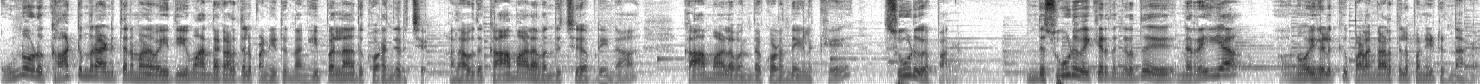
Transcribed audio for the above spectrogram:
இன்னொன்று காட்டு மிராண்டித்தனமான வைத்தியமும் அந்த காலத்தில் பண்ணிட்டு இருந்தாங்க. இப்போல்லாம் அது குறைஞ்சிருச்சு. அதாவது காமாலை வந்துச்சு அப்படின்னா காமாலை வந்த குழந்தைகளுக்கு சூடு வைப்பாங்க. இந்த சூடு வைக்கிறதுங்கிறது நிறையா நோய்களுக்கு பழங்காலத்தில் பண்ணிட்டு இருந்தாங்க.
